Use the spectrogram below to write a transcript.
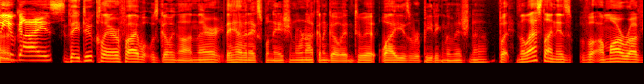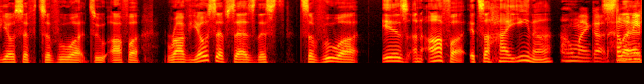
God. you guys." They do clarify what was going on there. They have an explanation. We're not going to go into it why he's repeating the Mishnah. But the last line is Amar Rav Yosef Tzavua zu Afa. Rav Yosef says this Tzavua is an Afa. It's a hyena Oh my god, how many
